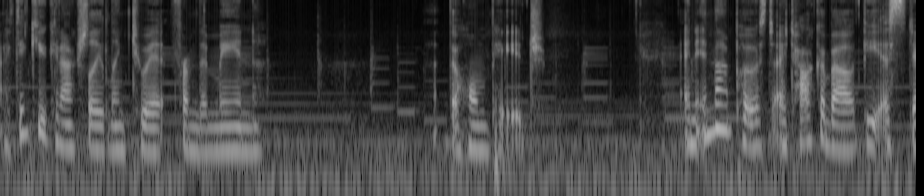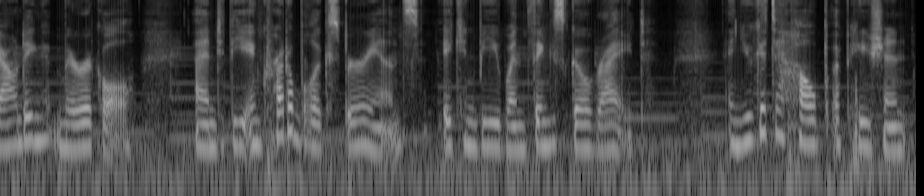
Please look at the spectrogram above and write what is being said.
I think you can actually link to it from the main, the homepage. And in that post, I talk about the astounding miracle and the incredible experience it can be when things go right. And you get to help a patient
